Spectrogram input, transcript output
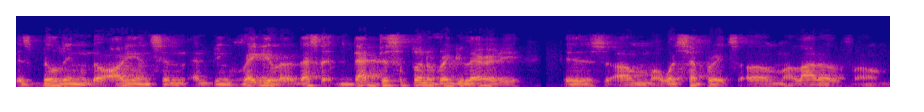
is building the audience and, and being regular. That's the, that discipline of regularity is um, what separates um, a lot of. Um,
